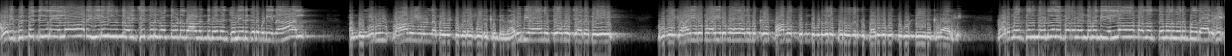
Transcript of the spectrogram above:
அவரை பின்பற்றுகிற எல்லாரும் இருளிலிருந்து வெளிச்சத்திற்கு வந்து விடுகிறார் என்று வேதம் சொல்லி இருக்கிறபடியினால் அந்த இருள் பாவ இருள் நம்மை விட்டு விலகி இருக்கின்றது. அருமையான தேவஜானமே இன்றைக்கு ஆயிரம் ஆயிரமான மக்கள் பாவத்திலிருந்து விடுதலை பெறுவதற்கு பரிகரித்துக் கொண்டே இருக்கிறார்கள். தர்மத்திலிருந்து விடுதலை பெற வேண்டும் என்று எல்லா மதத்தவர் விரும்புகிறார்கள்.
